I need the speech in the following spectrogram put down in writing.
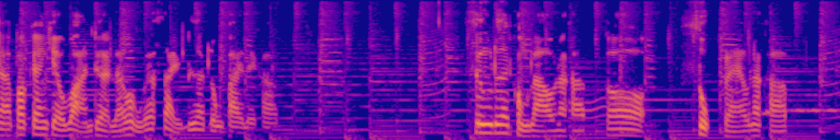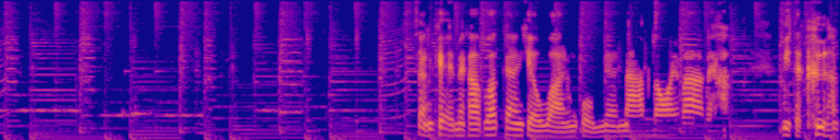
นะพอแกงเขียวหวานเดือดแล้วผมก็ใส่เลือดลงไปเลยครับ ซึ่งเลือดของเรานะครับ ก็สุกแล้วนะครับ สังเกตไหมครับว่าแกงเขียวหวานของผมเนี่ยน้ำน้อยมากเลยครับ มีแต่เครื่อง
